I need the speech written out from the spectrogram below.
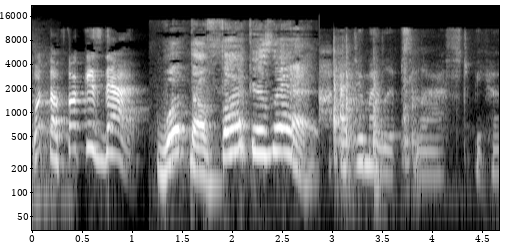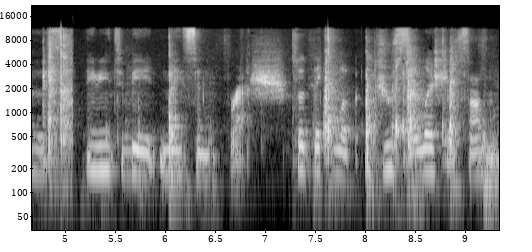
What the fuck is that? What the fuck is that? I do my lips last because they need to be nice and fresh so that they can look juice delicious on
